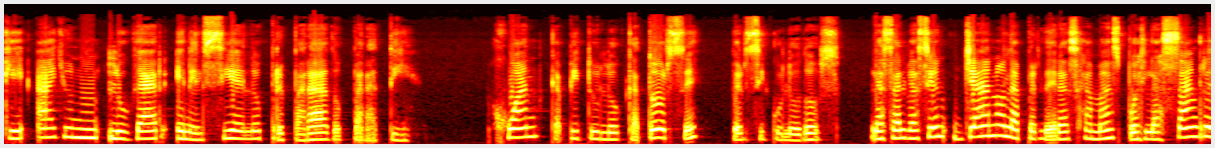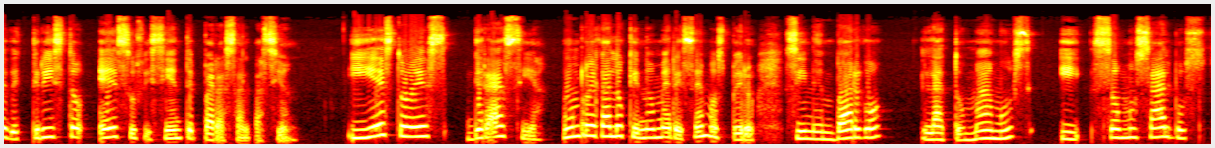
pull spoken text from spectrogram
que hay un lugar en el cielo preparado para ti. Juan capítulo 14, versículo 2. La salvación ya no la perderás jamás, pues la sangre de Cristo es suficiente para salvación. Y esto es gracia, un regalo que no merecemos, pero sin embargo la tomamos y somos salvos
